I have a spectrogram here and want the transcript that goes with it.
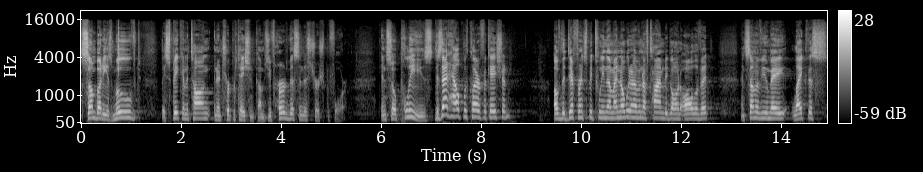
somebody is moved, they speak in a tongue, and interpretation comes. You've heard this in this church before. And so, please, does that help with clarification? of the difference between them. I know we don't have enough time to go into all of it. And some of you may like this,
